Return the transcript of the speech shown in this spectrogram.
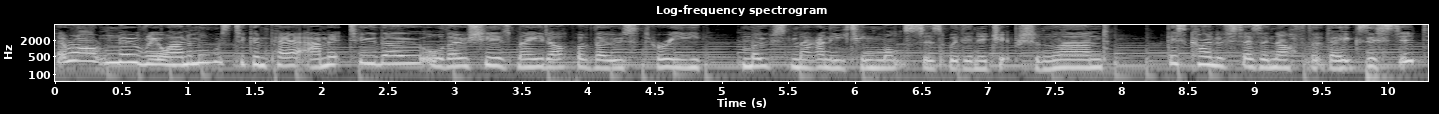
There are no real animals to compare Ammit to, though, although she is made up of those three most man eating monsters within Egyptian land. This kind of says enough that they existed,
